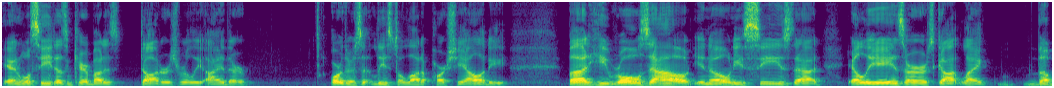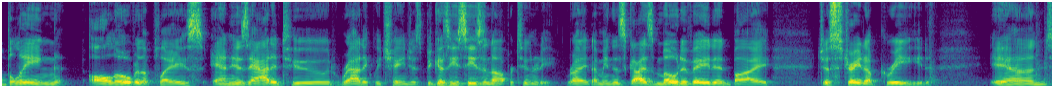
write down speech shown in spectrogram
And we'll see he doesn't care about his daughters really either. Or there's at least a lot of partiality. But he rolls out you know and he sees that eleazar's got like the bling all over the place and his attitude radically changes because he sees an opportunity, right? I mean, this guy's motivated by just straight up greed. And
